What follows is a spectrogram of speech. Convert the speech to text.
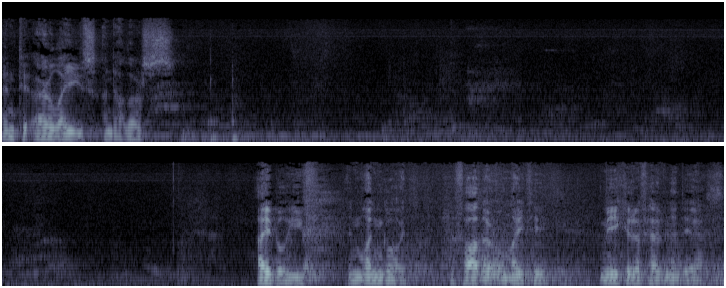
into our lives and others. I believe in one God, the Father Almighty, maker of heaven and earth,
